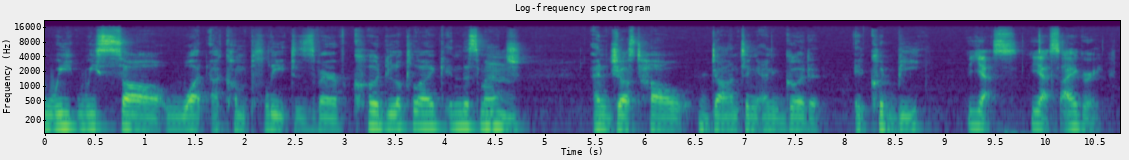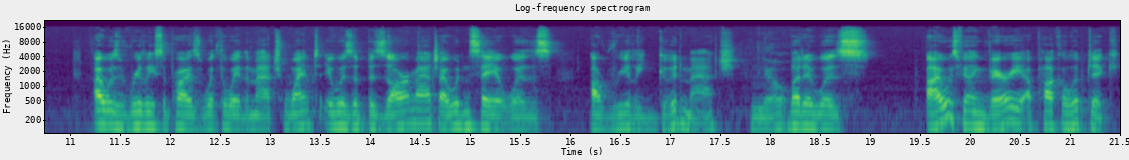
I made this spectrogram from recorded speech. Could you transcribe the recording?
we we saw what a complete Zverev could look like in this hmm. match, and just how daunting and good it could be. Yes, yes, I agree. I was really surprised with the way the match went. It was a bizarre match. I wouldn't say it was a really good match, No, but it was. I was feeling very apocalyptic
